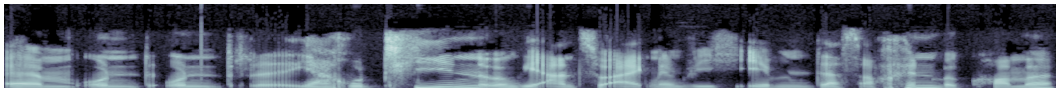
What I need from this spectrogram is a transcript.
ähm, und, und äh, ja, Routinen irgendwie anzueignen, wie ich eben das auch hinbekomme,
